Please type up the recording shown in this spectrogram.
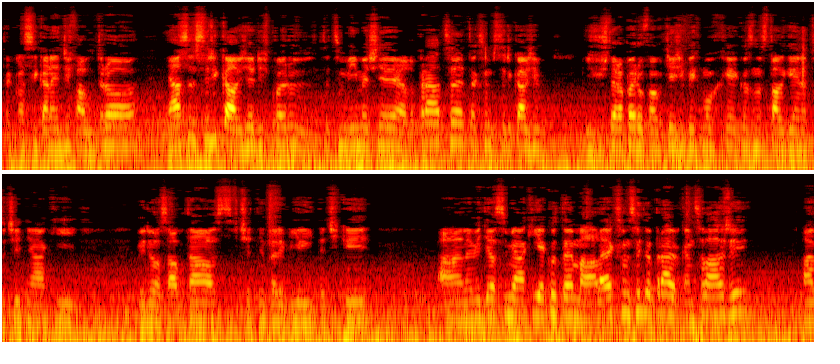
Tak klasika nejdřív outro. Já jsem si říkal, že když pojedu, teď jsem výjimečně jel do práce, tak jsem si říkal, že když už teda pojedu v autě, že bych mohl jako z nostalgie natočit nějaký video z auta, včetně tady bílé tečky. A neviděl jsem nějaký jako téma, ale jak jsem seděl právě v kanceláři, a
